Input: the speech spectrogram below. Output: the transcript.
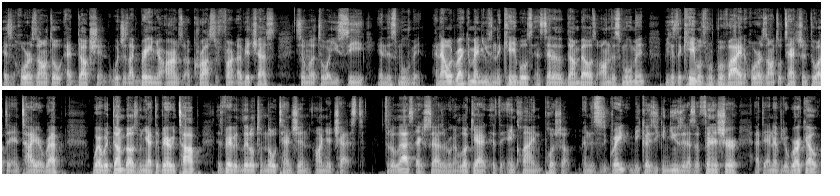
is horizontal adduction, which is like bringing your arms across the front of your chest, similar to what you see in this movement. And I would recommend using the cables instead of the dumbbells on this movement because the cables will provide horizontal tension throughout the entire rep, where with dumbbells, when you're at the very top, there's very little to no tension on your chest. So the last exercise that we're going to look at is the incline push-up. And this is great because you can use it as a finisher at the end of your workout.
